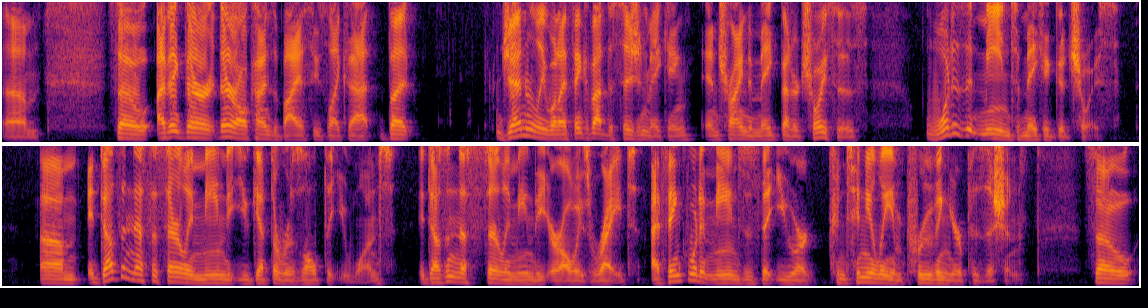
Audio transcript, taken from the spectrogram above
Um, so I think there, there are all kinds of biases like that. But generally, when I think about decision making and trying to make better choices, what does it mean to make a good choice? Um, it doesn't necessarily mean that you get the result that you want it doesn't necessarily mean that you're always right. I think what it means is that you are continually improving your position. So,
